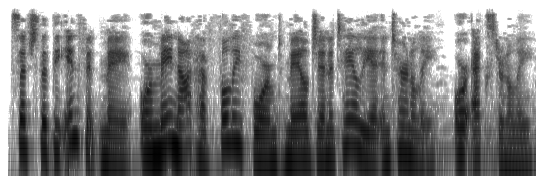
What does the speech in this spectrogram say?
such that the infant may or may not have fully formed male genitalia internally or externally.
